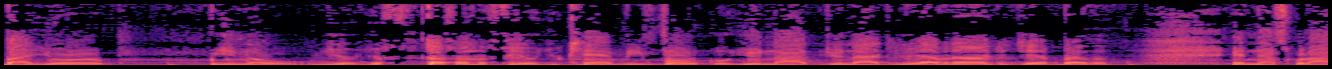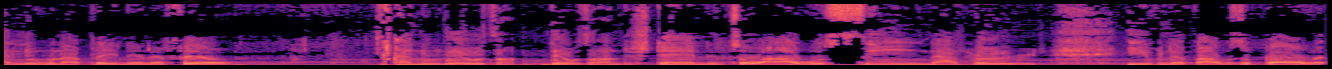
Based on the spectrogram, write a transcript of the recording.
by your you know your, your stuff on the field. You can't be vocal. You're not. You're not. You haven't earned it yet, brother. And that's what I knew when I played in the NFL. I knew there was a, there was an understanding, so I was seen, not heard. Even if I was a baller,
